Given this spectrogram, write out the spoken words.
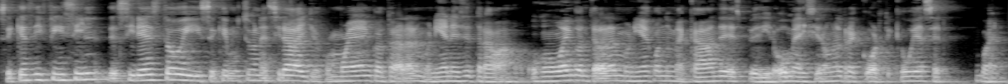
Sé que es difícil decir esto y sé que muchos van a decir, ay, yo cómo voy a encontrar armonía en ese trabajo, o cómo voy a encontrar armonía cuando me acaban de despedir o me hicieron el recorte, ¿qué voy a hacer? Bueno,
